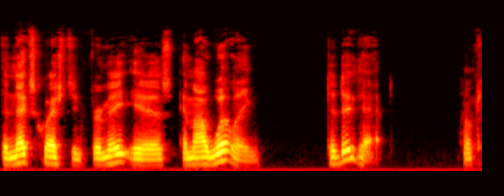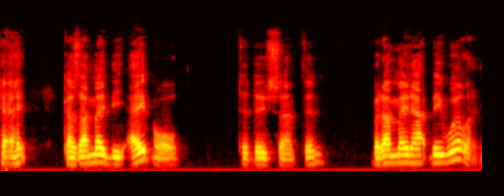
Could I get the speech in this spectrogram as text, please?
the next question for me is Am I willing to do that? Okay. Because I may be able to do something, but I may not be willing.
